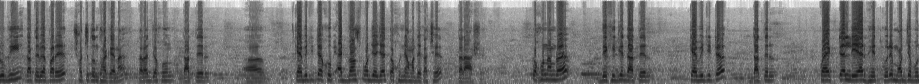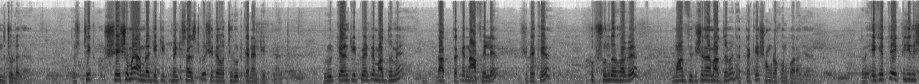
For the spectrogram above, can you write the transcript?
রুগী দাঁতের ব্যাপারে সচেতন থাকে না। তারা যখন দাঁতের ক্যাভিটিটা খুব অ্যাডভান্স পর্যায়ে যায়, তখনই আমাদের কাছে তারা আসে। তখন আমরা দেখি যে দাঁতের ক্যাভিটিটা দাঁতের কয়েকটা লেয়ার ভেদ করে মজ্জা পর্যন্ত চলে যায়। তো ঠিক সেই সময় আমরা যে ট্রিটমেন্ট সাজেস্ট করি, সেটা হচ্ছে root canal treatment root canal ট্রিটমেন্টের মাধ্যমে দাঁতটাকে না ফেলে সেটাকে খুব সুন্দরভাবে মডিফিকেশনের মাধ্যমে দাঁতটাকে সংরক্ষণ করা যায়। তবে এক্ষেত্রে একটি জিনিস,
